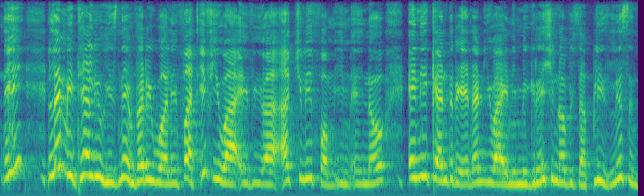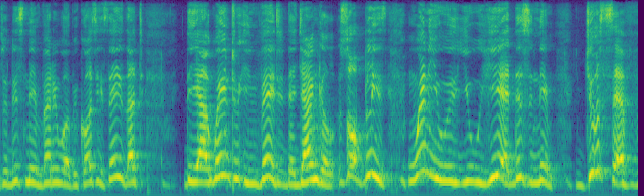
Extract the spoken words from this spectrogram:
let me tell you his name very well. In fact, if you are if you are actually from you know any country and then you are an immigration officer, please listen to this name very well because he says that they are going to invade the jungle. So please, when you you hear this name, Joseph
